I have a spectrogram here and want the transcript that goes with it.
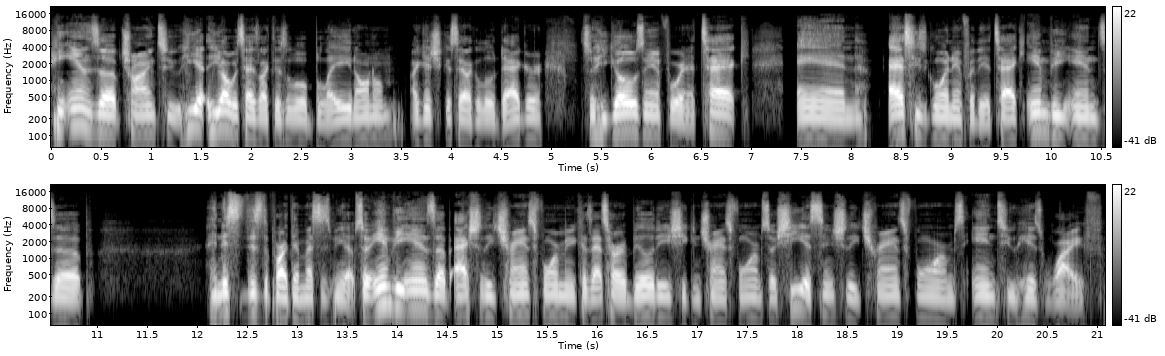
he ends up trying to he he always has like this little blade on him. I guess you could say like a little dagger. So he goes in for an attack and as he's going in for the attack, Envy ends up and this this is the part that messes me up. So Envy ends up actually transforming because that's her ability. She can transform. So she essentially transforms into his wife.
